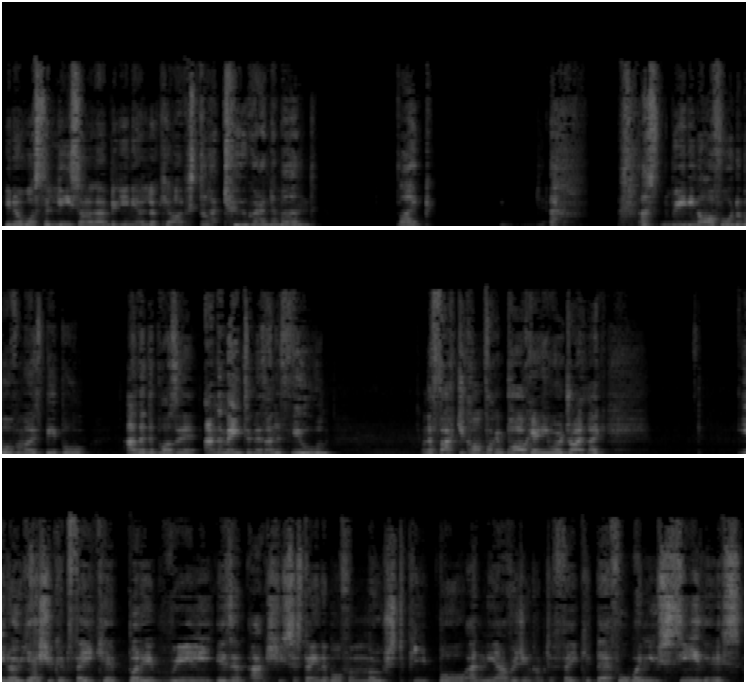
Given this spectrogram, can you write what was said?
you know, what's the lease on a Lamborghini? I look it up. It's still like two grand a month. Like, that's really not affordable for most people. And the deposit, and the maintenance, and the fuel. And the fact you can't fucking park it anywhere, drive like, you know, yes, you can fake it, but it really isn't actually sustainable for most people and the average income to fake it. Therefore, when you see this,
